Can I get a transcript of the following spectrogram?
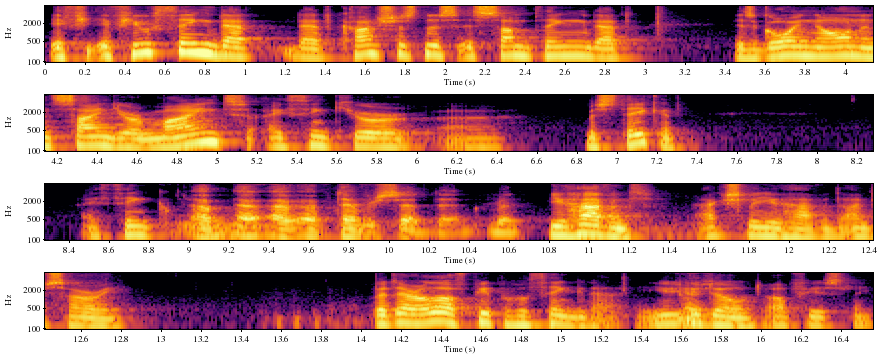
if, if you think that, that consciousness is something that is going on inside your mind, I think you're uh, mistaken. I think I've, I've never said that, but you haven't. Actually, you haven't. I'm sorry. But there are a lot of people who think that. You, you don't, obviously.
